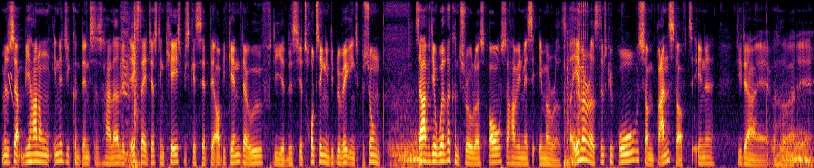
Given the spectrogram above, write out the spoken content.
men du ser, vi har nogle energy condensers, har jeg lavet lidt ekstra i, just in case vi skal sætte det op igen derude, fordi at jeg tror tingene de blev væk i eksplosionen. Så har vi de weather controllers, og så har vi en masse emeralds. Og emeralds, dem skal vi bruge som brændstof til ende de der, øh, hvad hedder det,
